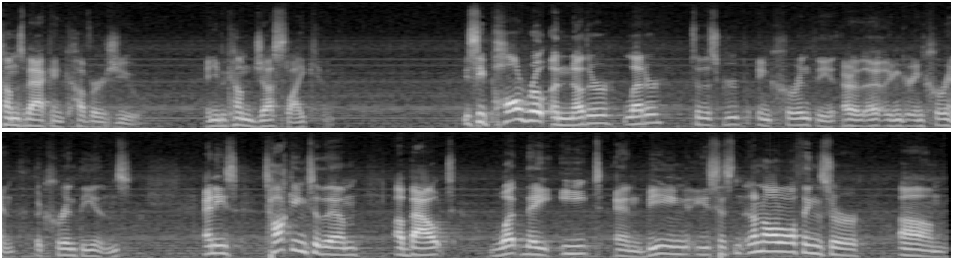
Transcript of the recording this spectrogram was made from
comes back and covers you. And you become just like him. You see, Paul wrote another letter to this group in, uh, in Corinth, the Corinthians, and he's talking to them about what they eat and being. He says, not all things are. Um,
